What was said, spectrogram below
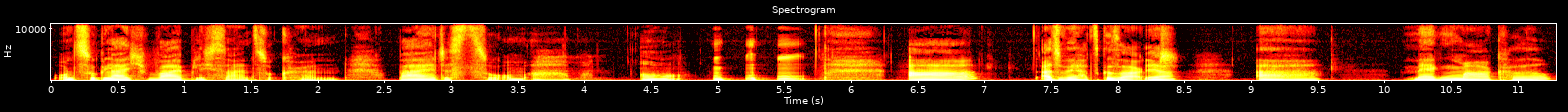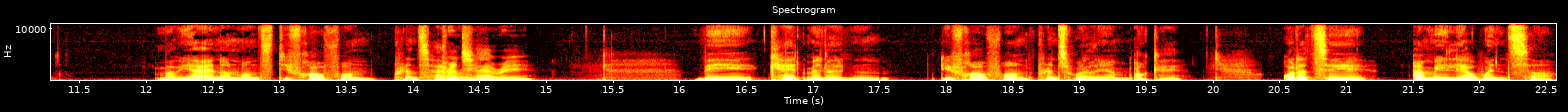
und zugleich weiblich sein zu können. Beides zu umarmen. Oh. A. Also wer hat's gesagt? Ja. A. Meghan Markle, mal wir erinnern uns, die Frau von Prince Harry. Prince Harry. B. Kate Middleton, die Frau von Prince William. Okay. Oder C. Amelia Windsor,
